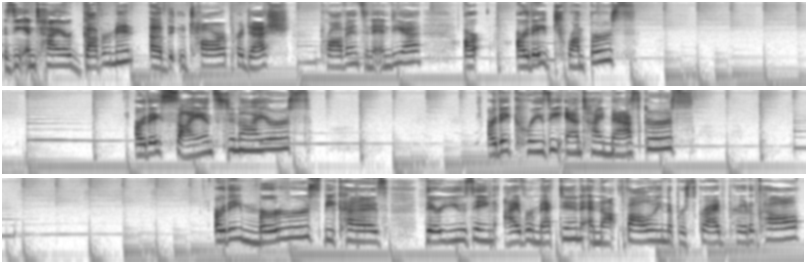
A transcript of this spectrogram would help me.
Is the entire government of the Uttar Pradesh province in India are are they Trumpers? Are they science deniers? Are they crazy anti maskers? Are they murderers because they're using ivermectin and not following the prescribed protocol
